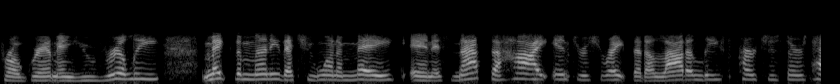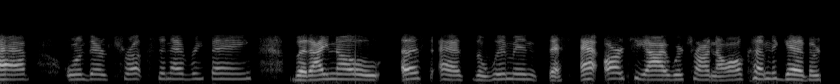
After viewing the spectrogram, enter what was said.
program and you really make the money that you want to make and it's not the high interest rate that a lot of lease purchasers have on their trucks and everything. But I know us as the women that's at RTI, we're trying to all come together.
